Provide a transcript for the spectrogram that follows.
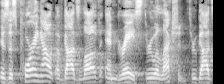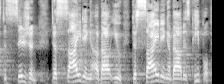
is this pouring out of God's love and grace through election, through God's decision, deciding about you, deciding about his people.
